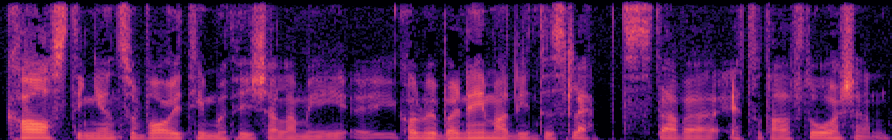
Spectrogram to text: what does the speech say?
castingen så var ju Timothy Chalamet, Call Me By Name hade inte släppts, det var ett och ett halvt år sedan.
